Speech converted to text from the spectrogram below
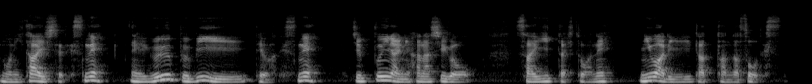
のに対してですね、えグループ B ではですね10分以内に話を遮った人はね2割だったんだそうです。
